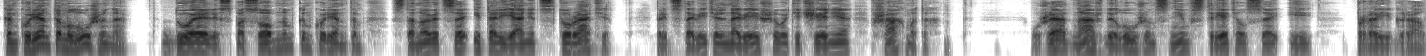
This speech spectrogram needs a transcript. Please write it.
Конкурентом Лужина, дуэли способным конкурентом, становится итальянец Турати, представитель новейшего течения в шахматах. Уже однажды Лужин с ним встретился и проиграл.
